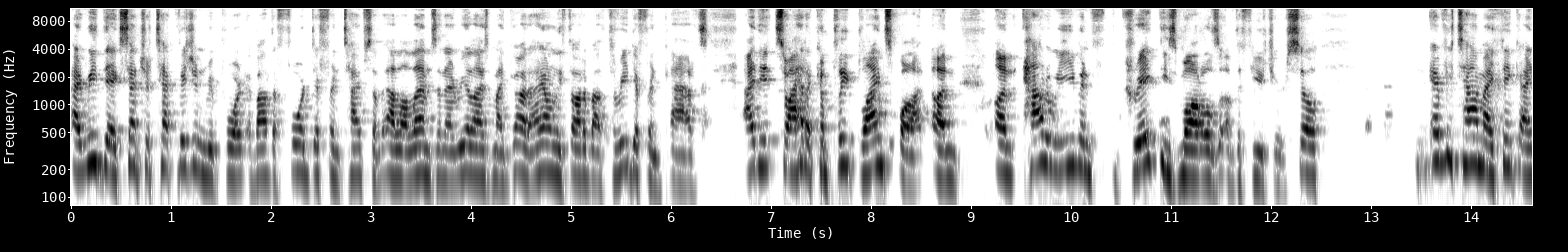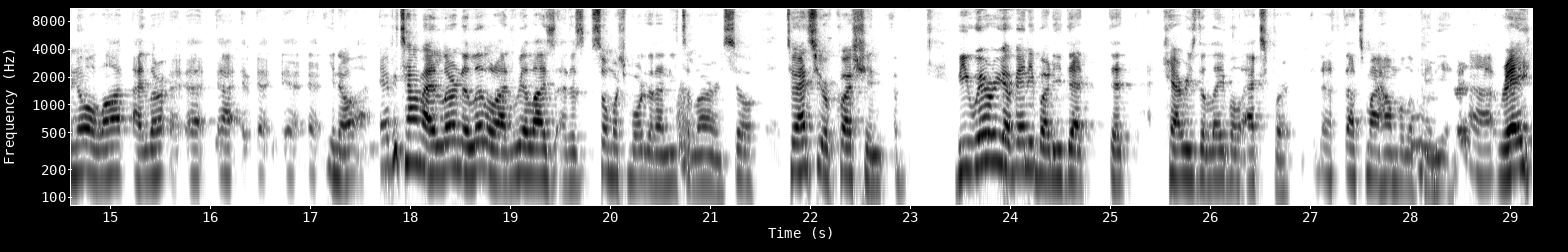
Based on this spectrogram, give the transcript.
I read the Accenture Tech Vision report about the four different types of LLMs, and I realized, my God, I only thought about three different paths. I did, so I had a complete blind spot on on how do we even create these models of the future. So every time I think I know a lot, I learn. Uh uh, uh, uh, uh, you know, every time I learn a little, I realize there's so much more that I need to learn. So, to answer your question, be wary of anybody that that carries the label expert. That's that's my humble opinion. Uh, Ray,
